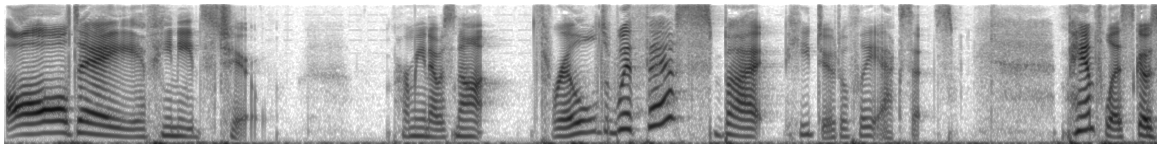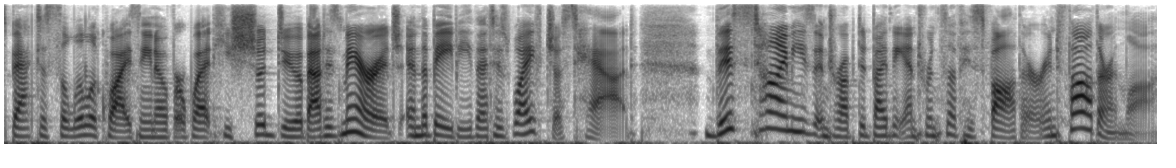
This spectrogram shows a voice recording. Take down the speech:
all day if he needs to. Parmeno is not thrilled with this, but he dutifully exits. Pamphilus goes back to soliloquizing over what he should do about his marriage and the baby that his wife just had. This time he's interrupted by the entrance of his father and father in law.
